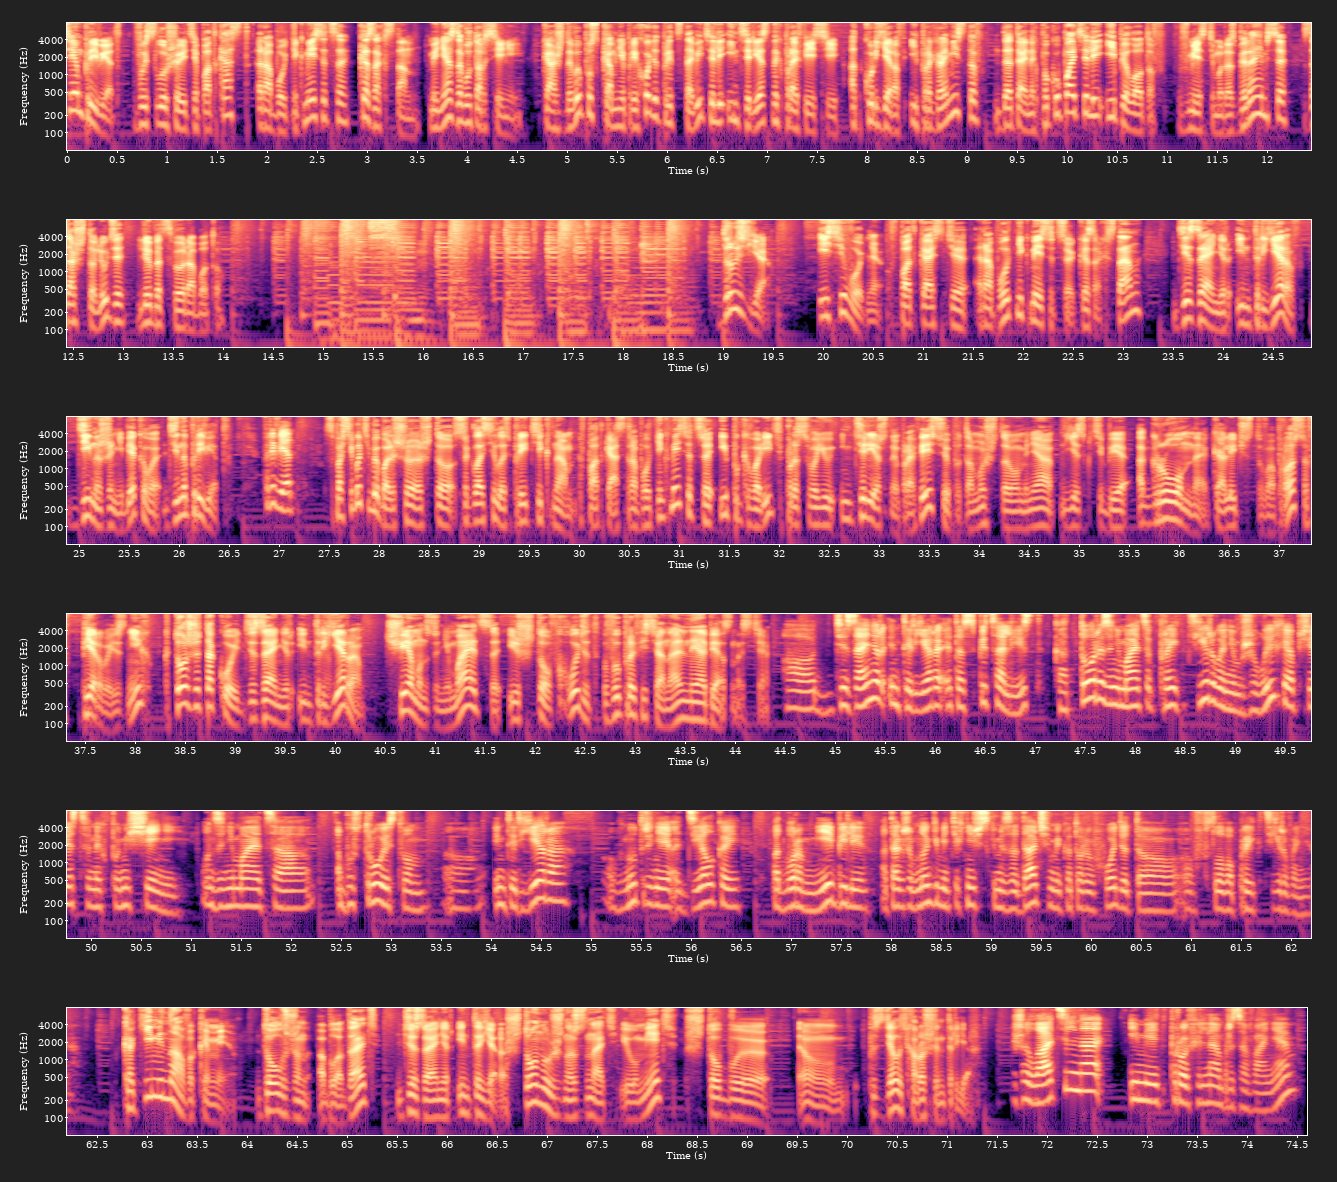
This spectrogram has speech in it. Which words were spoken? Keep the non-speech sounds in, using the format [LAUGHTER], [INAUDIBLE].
Всем привет! Вы слушаете подкаст «Работник месяца. Казахстан». Меня зовут Арсений. Каждый выпуск ко мне приходят представители интересных профессий, от курьеров и программистов до тайных покупателей и пилотов. Вместе мы разбираемся, за что люди любят свою работу. Друзья, и сегодня в подкасте «Работник месяца. Казахстан» дизайнер интерьеров Дина Женебекова. Дина, привет! Привет! Спасибо тебе большое, что согласилась прийти к нам в подкаст «Работник месяца» и поговорить про свою интересную профессию, потому что у меня есть к тебе огромное количество вопросов. Первый из них — кто же такой дизайнер интерьера, чем он занимается и что входит в профессиональные обязанности? А, дизайнер интерьера — это специалист, который занимается проектированием жилых и общественных помещений. Он занимается обустройством э, интерьера, внутренней отделкой, подбором мебели, а также многими техническими задачами, которые входят э, в слово проектирование. Какими навыками должен обладать дизайнер интерьера? Что нужно знать и уметь, чтобы э, сделать хороший интерьер? Желательно иметь профильное образование,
